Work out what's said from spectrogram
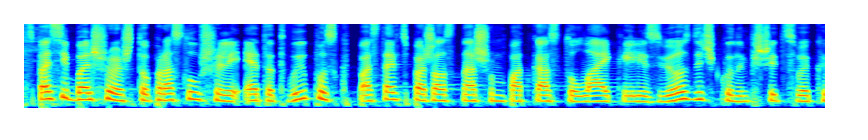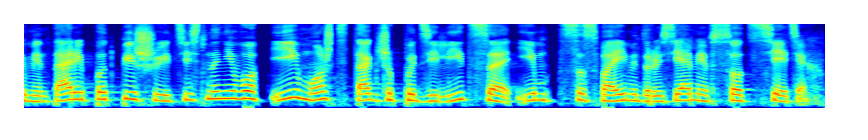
Спасибо большое, что прослушали этот выпуск. Поставьте, пожалуйста, нашему подкасту лайк или звездочку, напишите свой комментарий, подпишитесь на него и можете также поделиться им со своими друзьями в соцсетях.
